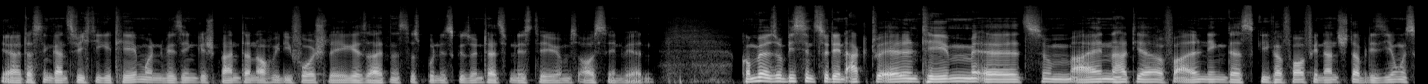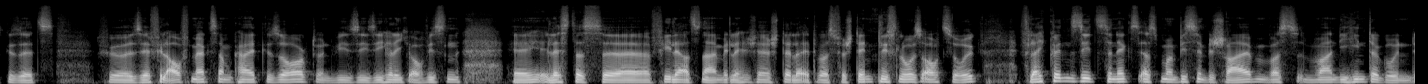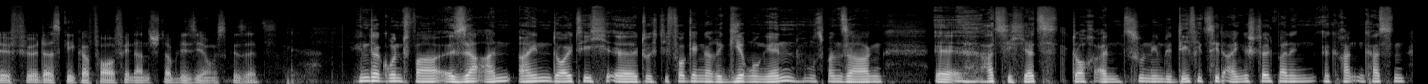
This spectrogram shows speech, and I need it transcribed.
Ja, das sind ganz wichtige Themen und wir sind gespannt dann auch, wie die Vorschläge seitens des Bundesgesundheitsministeriums aussehen werden. Kommen wir so ein bisschen zu den aktuellen Themen. Äh, zum einen hat ja vor allen Dingen das GKV-Finanzstabilisierungsgesetz für sehr viel Aufmerksamkeit gesorgt und wie Sie sicherlich auch wissen, äh, lässt das äh, viele Arzneimittelhersteller etwas verständnislos auch zurück. Vielleicht könnten Sie zunächst erstmal ein bisschen beschreiben, was waren die Hintergründe für das GKV-Finanzstabilisierungsgesetz? Hintergrund war sehr an, eindeutig äh, durch die Vorgängerregierungen, muss man sagen, äh, hat sich jetzt doch ein zunehmendes Defizit eingestellt bei den äh, Krankenkassen,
